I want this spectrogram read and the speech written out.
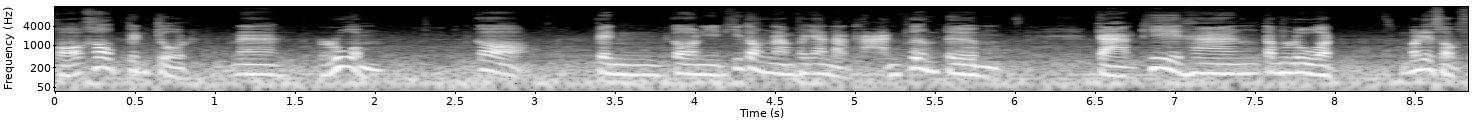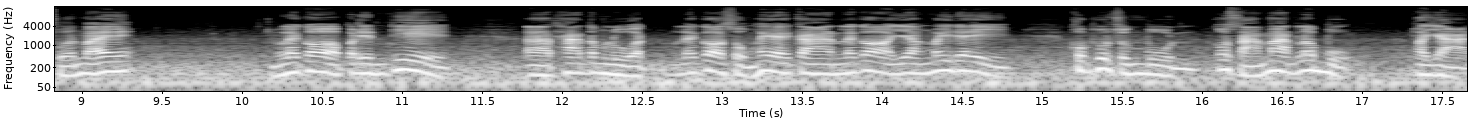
ขอเข้าเป็นโจทย์นะร่วมก็ เป็นกรณีที่ต้องนำพยานหลักฐานเพิ่มเติม จากที่ทางตำรวจไม่ได้สอบสวนไว้ แล้วก็ประเด็นที่ทางตำรวจ แล้วก็ส่งให้อัยการ แล้วก็ยังไม่ได้ครบถ้วนสมบูรณ์ ก็สามารถระบุพยาน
